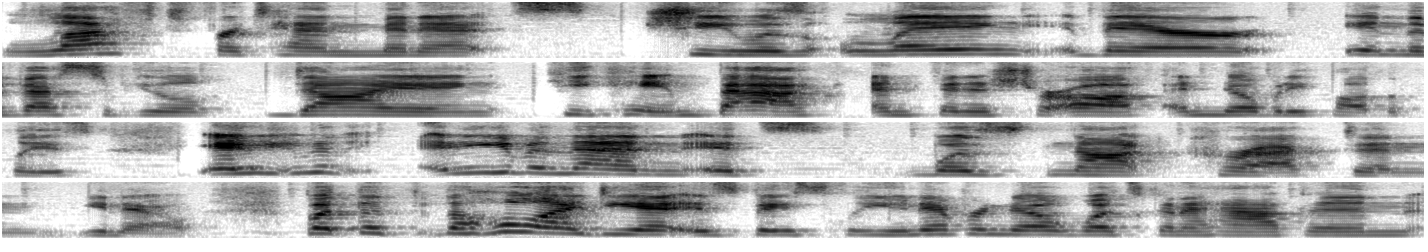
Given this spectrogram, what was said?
left for 10 minutes. She was laying there in the vestibule dying. He came back and finished her off and nobody called the police. And even and even then it's was not correct and you know. But the, the whole idea is basically you never know what's going to happen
